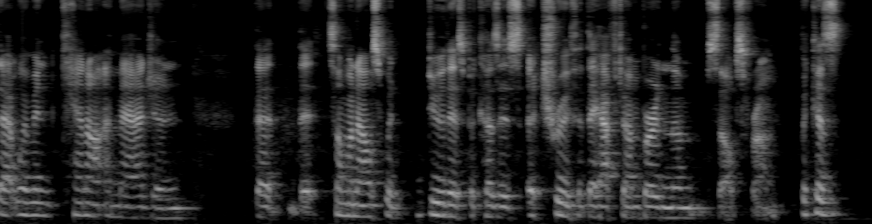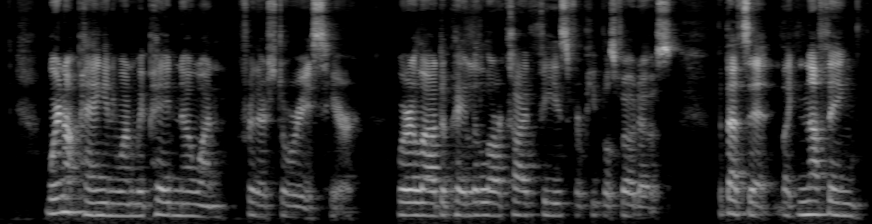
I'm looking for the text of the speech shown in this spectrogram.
that women cannot imagine that that someone else would do this because it's a truth that they have to unburden themselves from. Because we're not paying anyone. We paid no one for their stories here. We're allowed to pay little archive fees for people's photos, but that's it. Like nothing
